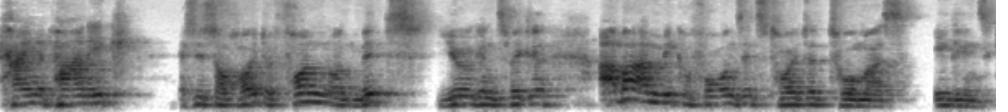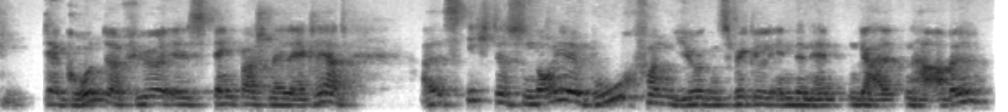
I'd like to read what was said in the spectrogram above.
Keine Panik, es ist auch heute von und mit Jürgen Zwickel, aber am Mikrofon sitzt heute Thomas Eglinski. Der Grund dafür ist denkbar schnell erklärt. Als ich das neue Buch von Jürgen Zwickel in den Händen gehalten habe,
